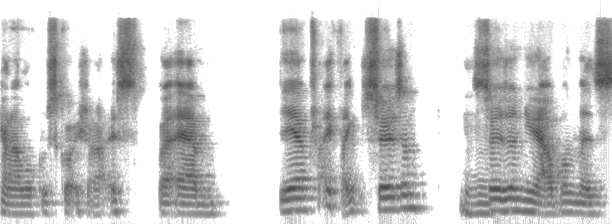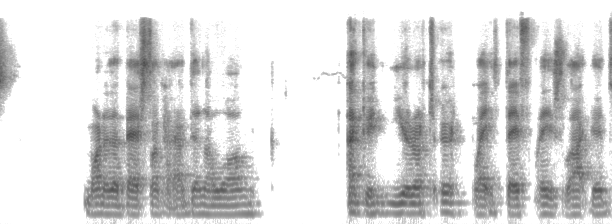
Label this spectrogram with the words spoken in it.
kind of local Scottish artists. But um, yeah, I'm trying to think. Susan, Mhm. Susan new album is one of the best I've heard in a long, a good year or two. Like it's definitely it's that good.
